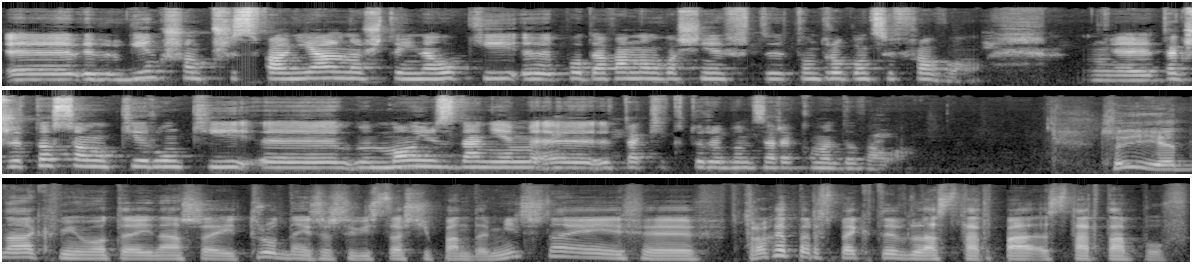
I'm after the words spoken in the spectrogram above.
e, większą przyswalnialność tej nauki e, podawaną właśnie tą drogą cyfrową. E, także to są kierunki, moim zdaniem, takie, które bym zarekomendowała. Czyli jednak, mimo tej naszej trudnej rzeczywistości pandemicznej, trochę perspektyw dla startupów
